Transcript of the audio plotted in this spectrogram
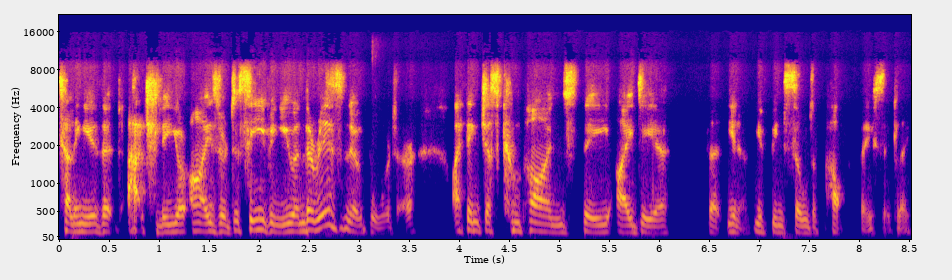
telling you that actually your eyes are deceiving you and there is no border, I think just compounds the idea that you know you've been sold a pup, basically.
